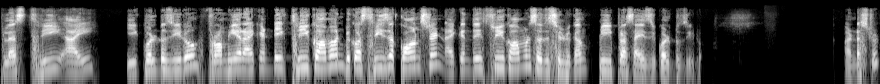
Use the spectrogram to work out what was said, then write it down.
plus 3i equal to 0 from here i can take 3 common because 3 is a constant. I can take 3 common so this will become p plus i is equal to 0 understood?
